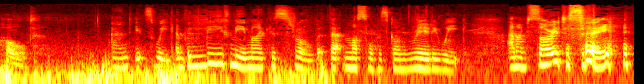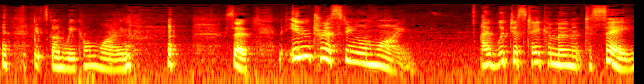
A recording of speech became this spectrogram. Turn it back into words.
hold. And it's weak. And believe me, Mike is strong, but that muscle has gone really weak. And I'm sorry to say, it's gone weak on wine. so, interesting on wine. I would just take a moment to say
